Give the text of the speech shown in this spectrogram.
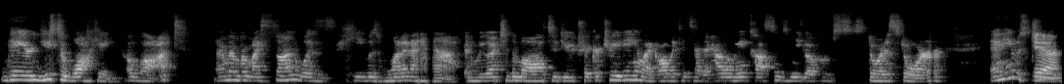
they're used to walking a lot. I remember my son was he was one and a half, and we went to the mall to do trick or treating. Like all the kids had their Halloween costumes, and you go from store to store. And he was two, Yeah.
